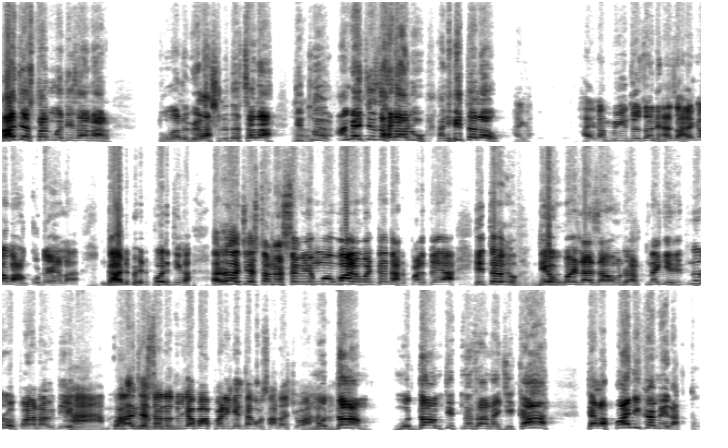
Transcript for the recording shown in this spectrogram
राजस्थानमध्ये जाणार. तुम्हाला वेळ असले तर चला तिथनं आंब्याचे झाड आणू आणि इथं लाव. आहे का? आहे का? मी आणि ह्याचा आहे का बा कुठं ह्याला गाठ भेट पडते का? राजस्थानात सगळे मग वाळवंट धार पडते या. इथं देवगडला जाऊन रत्नागिरीत ना रोपं आणावी ते. राजस्थानात तुझ्या बापाने गेलता का सदाशिवा मुद्दाम मुद्दाम तिथनं जाण्याची का? त्याला पाणी कमी लागतं.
